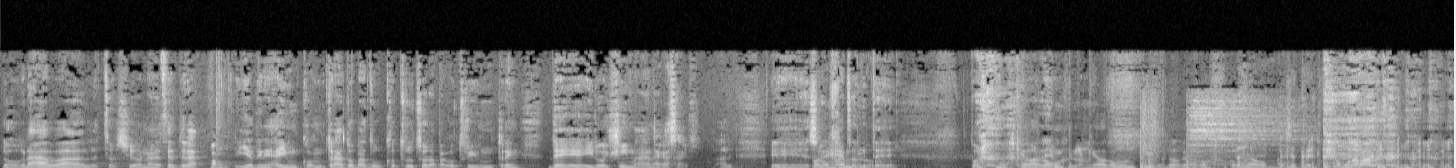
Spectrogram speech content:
lo grabas, lo extorsionas, etcétera, ¡pum! y ya tienes ahí un contrato para tu constructora para construir un tren de Hiroshima a Nagasaki, ¿vale? Eh, Por son ejemplo. bastante... por- Que va, por como, ejemplo, ¿no? que va como un tiro, ¿no? Que va como, como una bomba. ese tren. Como una bala.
